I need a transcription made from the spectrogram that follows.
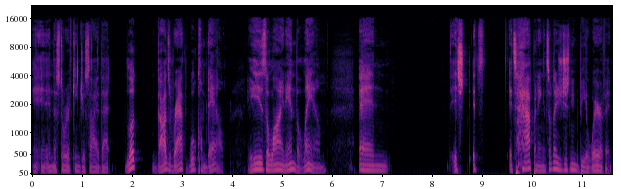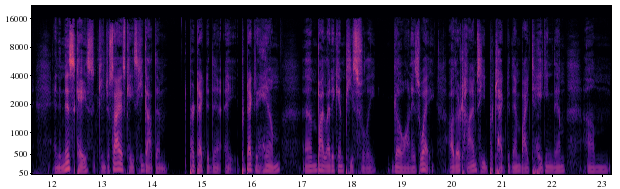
in the story of King Josiah that look God's wrath will come down. He is the lion and the lamb, and it's it's it's happening. And sometimes you just need to be aware of it. And in this case, King Josiah's case, he got them protected them uh, protected him um, by letting him peacefully go on his way. Other times he protected them by taking them um,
